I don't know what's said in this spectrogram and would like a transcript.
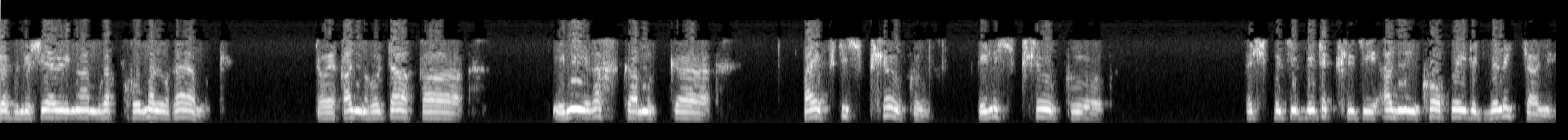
revolutionary qapqumal qaamak toiqanrutaaqa imiirarkamak paiptispluuku pilispluuku ilpati pitakluti unincorporated village ani.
